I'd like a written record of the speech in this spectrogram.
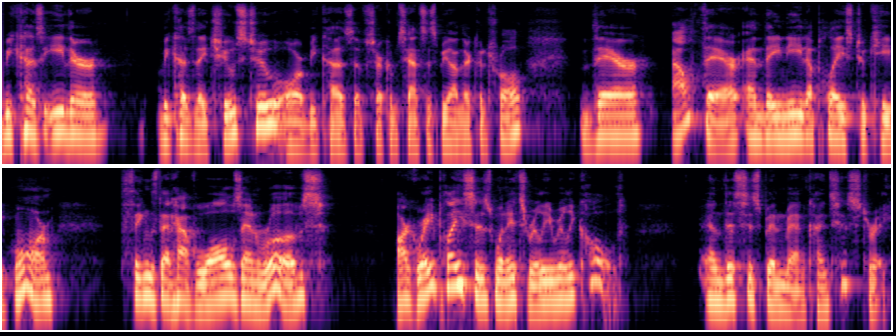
because either because they choose to or because of circumstances beyond their control, they're out there and they need a place to keep warm. Things that have walls and roofs are great places when it's really, really cold. And this has been mankind's history.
